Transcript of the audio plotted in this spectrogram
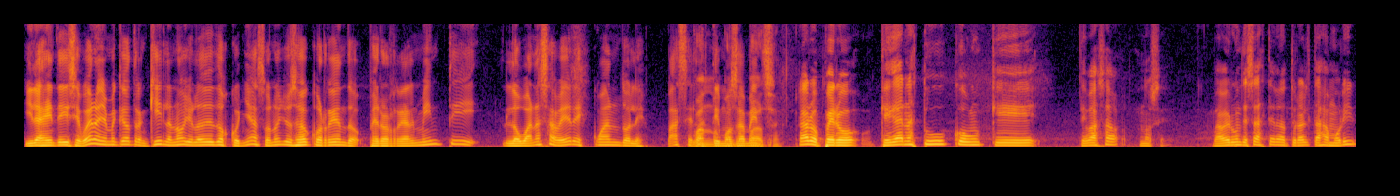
Y la gente dice, bueno, yo me quedo tranquila, ¿no? Yo le doy dos coñazos, ¿no? Yo salgo corriendo. Pero realmente lo van a saber es cuando les pase, Cuando- cuando lastimosamente. pase. Claro, pero ¿qué ganas tú con que te vas a, no sé, va a haber un desastre natural, te vas a morir?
